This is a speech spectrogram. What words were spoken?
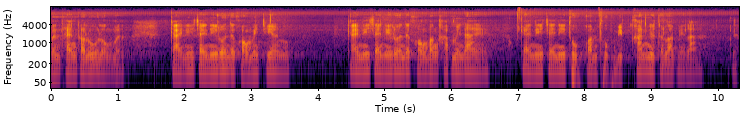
มันแทงทะลุลงมากายนี้ใจนี้ล้วนแต่ของไม่เที่ยงกายนี้ใจนี้ล้วนแต่ของบังคับไม่ได้กายนี้ใจนี้ถูกความทุกข์บีบคั้นอยู่ตลอดเวลานะ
